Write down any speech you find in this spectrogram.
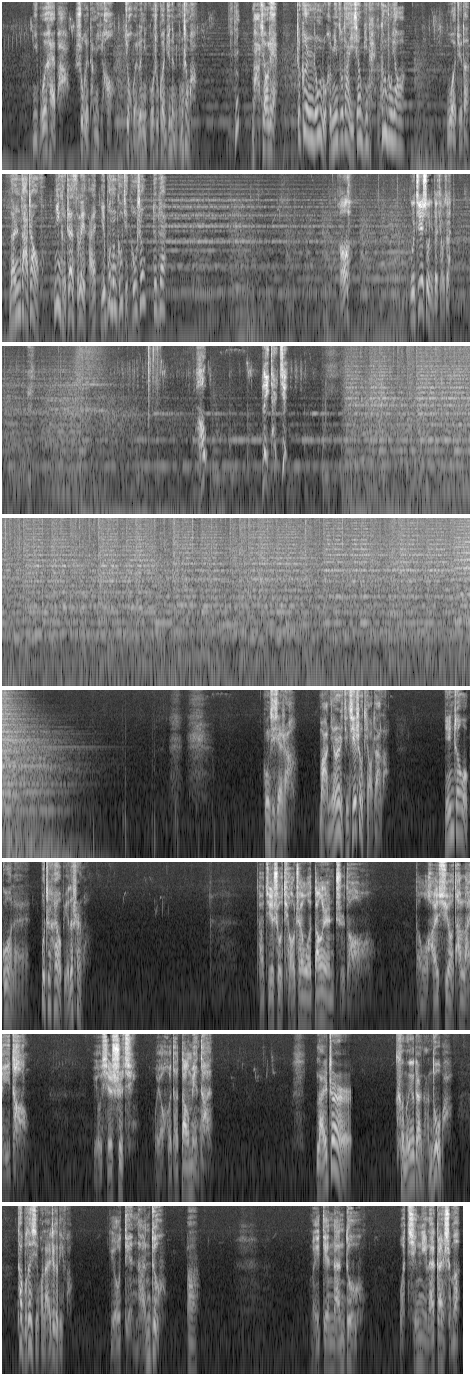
你不会害怕输给他们以后就毁了你国术冠军的名声吧？马教练，这个人荣辱和民族大义相比，哪个更重要啊？我觉得男人大丈夫宁可战死擂台，也不能苟且偷生，对不对？好，我接受你的挑战。擂台见。宫崎先生，马宁儿已经接受挑战了。您找我过来，不知还有别的事儿吗？他接受挑战，我当然知道，但我还需要他来一趟。有些事情我要和他当面谈。来这儿，可能有点难度吧？他不太喜欢来这个地方。有点难度啊？没点难度，我请你来干什么？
